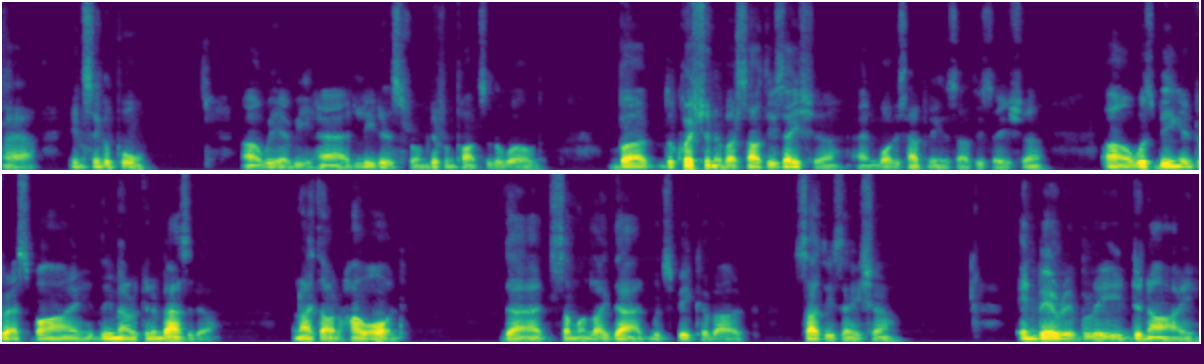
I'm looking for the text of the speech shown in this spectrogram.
uh, in Singapore, uh, where we had leaders from different parts of the world. But the question about Southeast Asia and what is happening in Southeast Asia uh, was being addressed by the American ambassador. And I thought, how odd that someone like that would speak about Southeast Asia, invariably deny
